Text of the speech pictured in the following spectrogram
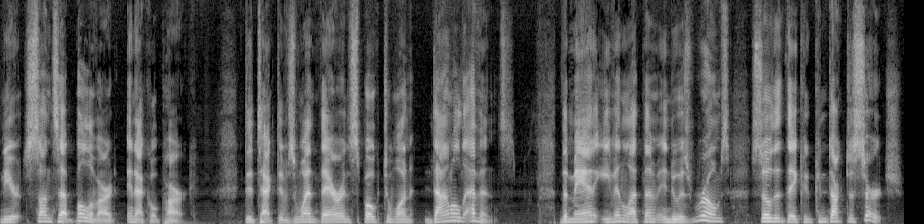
near Sunset Boulevard in Echo Park. Detectives went there and spoke to one Donald Evans. The man even let them into his rooms so that they could conduct a search.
